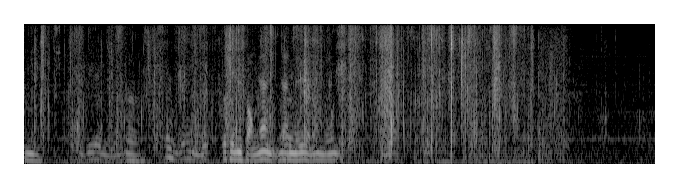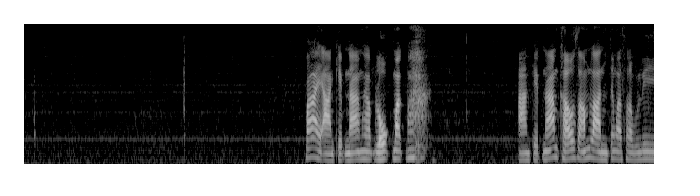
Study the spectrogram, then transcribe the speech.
อืมเออก็คือมีสองแง่งแง่งนี้กับแง่งนู้นป้ายอ่างเก็บน้ำครับรกมากๆ อ่างเก็บน้ำเขาสามลันจังหวัดสระบุรี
